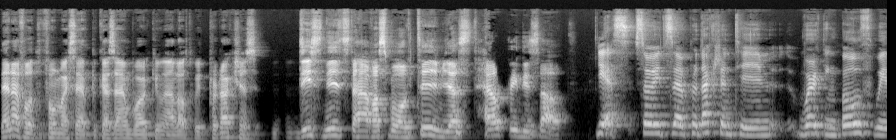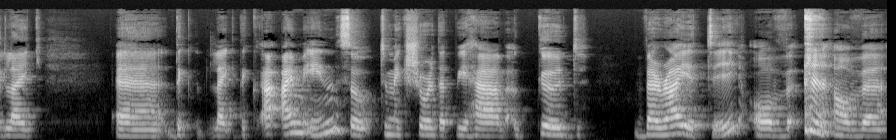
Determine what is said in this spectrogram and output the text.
then I thought for myself, because I'm working a lot with productions, this needs to have a small team just helping this out. Yes, so it's a production team working both with like uh, the like the I'm in, so to make sure that we have a good variety of of uh,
